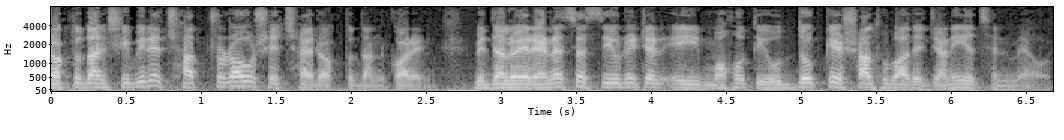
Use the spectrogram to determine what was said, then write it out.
রক্তদান শিবিরে ছাত্ররাও স্বেচ্ছায় রক্তদান করেন। বিদ্যালয়ের এনএসএস ইউনিটের এই মহতি উদ্যোগকে সাধুবাদে জানিয়েছেন মেয়র।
